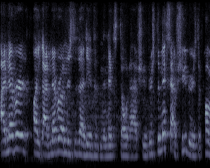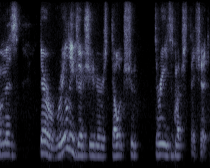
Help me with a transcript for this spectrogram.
I've never like I've never understood the idea that the Knicks don't have shooters. The Knicks have shooters. The problem is they're really good shooters don't shoot threes as much as they should.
